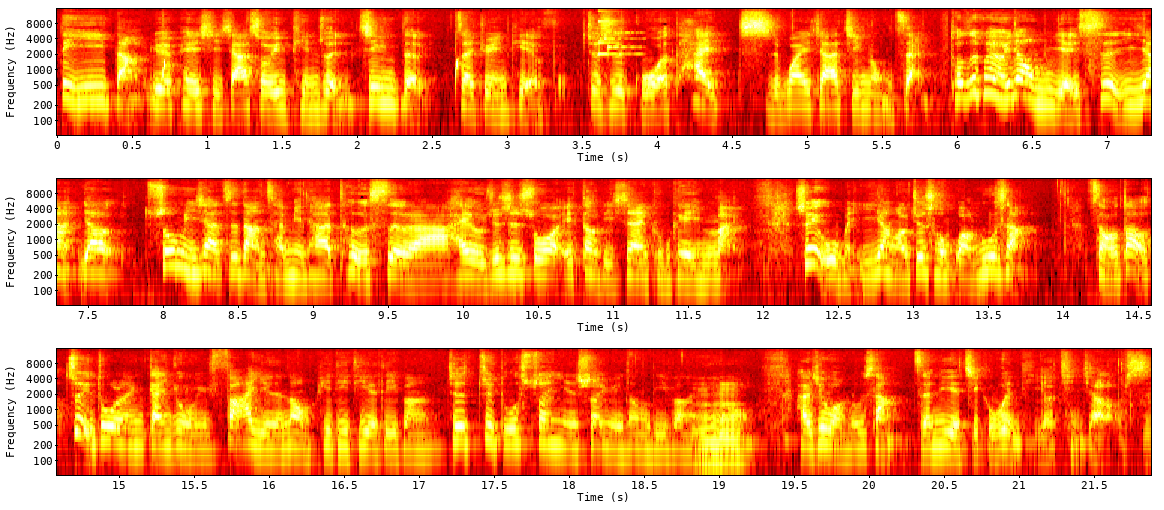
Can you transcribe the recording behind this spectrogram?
第一档月配息加收益平准金的债券 ETF，就是国泰十 Y 加金融债。投资朋友要我们也是一样，要说明一下这档产品它的特色啊，还有就是说，哎、欸，到底现在可不可以买？所以我们一样哦，就从网络上。找到最多人敢勇于发言的那种 PTT 的地方，就是最多酸言酸语那种地方，然后、嗯、还有就网络上整理了几个问题要请教老师。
